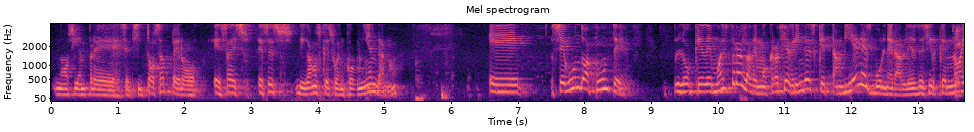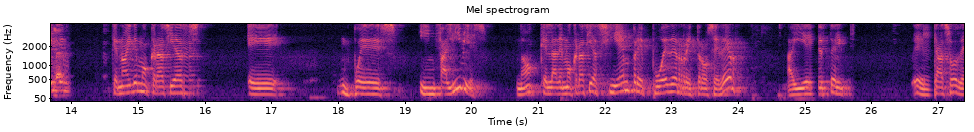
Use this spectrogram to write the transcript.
No siempre es exitosa, pero esa es, es digamos que su encomienda, ¿no? Eh, segundo apunte, lo que demuestra la democracia gringa es que también es vulnerable, es decir, que no, hay, que no hay democracias eh, pues infalibles, ¿no? Que la democracia siempre puede retroceder. Ahí está el, el caso de,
